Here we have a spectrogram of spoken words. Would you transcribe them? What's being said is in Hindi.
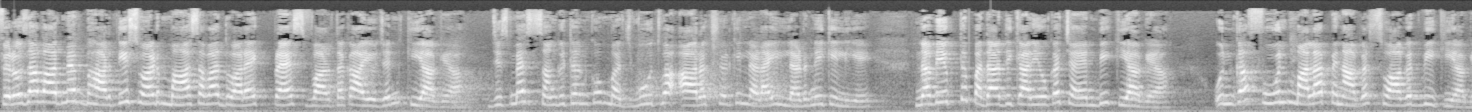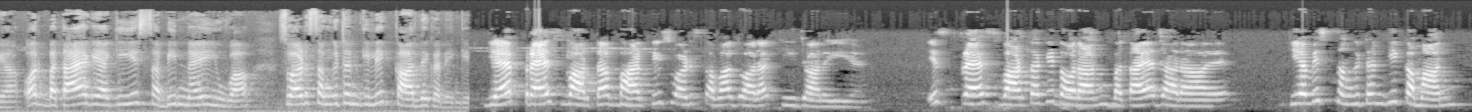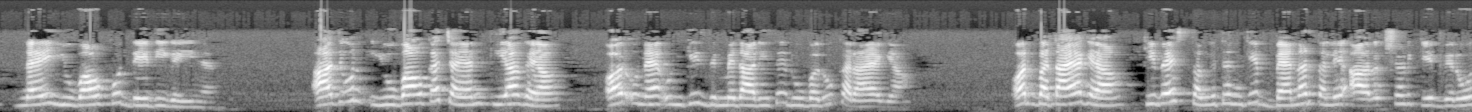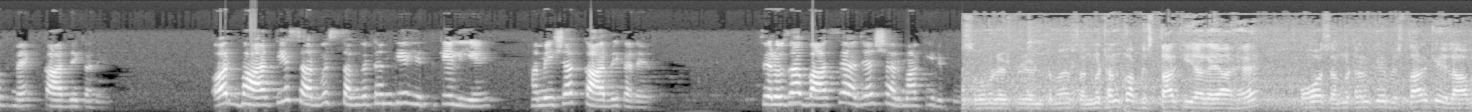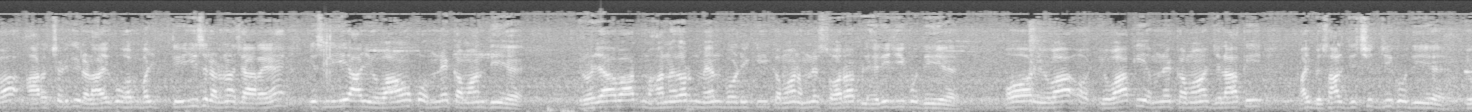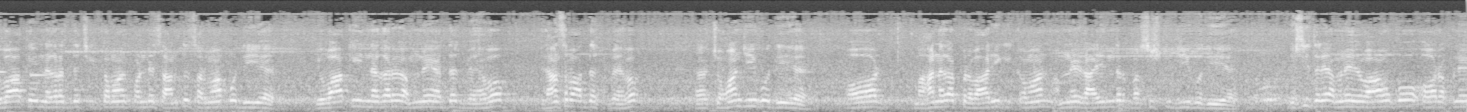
फिरोजाबाद में भारतीय स्वर्ण महासभा द्वारा एक प्रेस वार्ता का आयोजन किया गया, जिसमें संगठन को मज़बूत व आरक्षण की लड़ाई लड़ने के लिए नवयुक्त पदाधिकारियों का चयन भी किया गया। उनका फूल माला पहनाकर स्वागत भी किया गया और बताया गया कि ये सभी नए युवा स्वर्ण संगठन के लिए कार्य करेंगे। यह प्रेस वार्ता भारतीय स्वर्ण सभा द्वारा की जा रही है। इस प्रेस वार्ता के दौरान बताया जा रहा है कि अब इस संगठन की कमान नए युवाओं को दे दी गई है। आज उन युवाओं का चयन किया गया और उन्हें उनकी ज़िम्मेदारी से रूबरू कराया गया और बताया गया कि वे संगठन के बैनर तले आरक्षण के विरोध में कार्य करें और भारतीय सर्व संगठन के हित के लिए हमेशा कार्य करें। फिरोजाबाद से अजय शर्मा की रिपोर्ट। सोम रेस्टोरेंट में संगठन का विस्तार किया गया है। और संगठन के विस्तार के अलावा आरक्षण की लड़ाई को हम बड़ी तेज़ी से लड़ना चाह रहे हैं, इसलिए आज युवाओं को हमने कमान दी है। फिरोजाबाद महानगर मेन बॉडी की कमान हमने सौरभ लहरी जी को दी है और युवा युवा की हमने कमान जिला की भाई विशाल दीक्षित जी को दी है। युवा के नगर अध्यक्ष की कमान पंडित शांति शर्मा को दी है। युवा की नगर हमने अध्यक्ष वैभव, विधानसभा अध्यक्ष वैभव चौहान जी को दी है और महानगर प्रभारी की कमान हमने राजेंद्र वशिष्ठ जी को दी है। इसी तरह हमने युवाओं को और अपने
